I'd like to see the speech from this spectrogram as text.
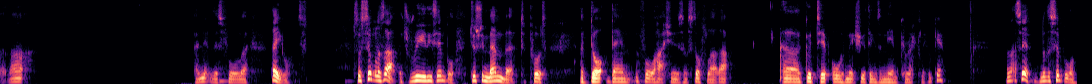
like that. and into this folder. There you go. It's so simple as that. It's really simple. Just remember to put a dot, then the four hashes and stuff like that. Uh, good tip, always make sure things are named correctly, okay? And that's it, another simple one.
